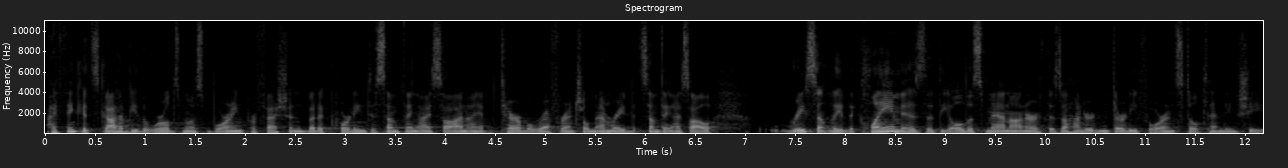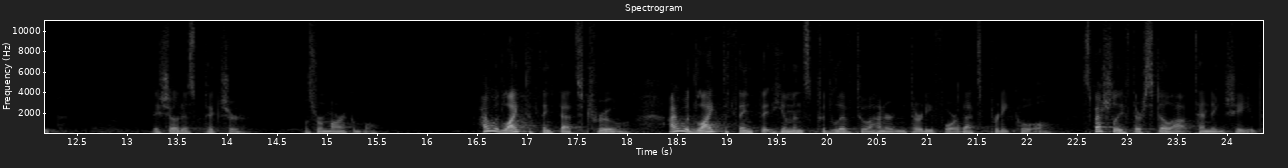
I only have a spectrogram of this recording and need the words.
I think it's got to be the world's most boring profession, but according to something I saw, and I have terrible referential memory, but something I saw recently, the claim is that the oldest man on earth is 134 and still tending sheep. They showed his picture. It was remarkable. I would like to think that's true. I would like to think that humans could live to 134. That's pretty cool, especially if they're still out tending sheep.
